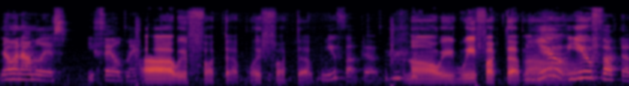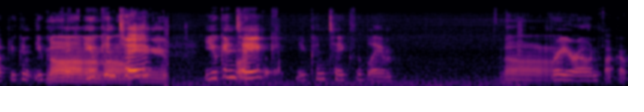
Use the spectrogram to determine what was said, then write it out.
no anomalies. You failed me. Ah, we fucked up. We fucked up. You fucked up. No, we we fucked up. No. You you fucked up. You can you can No, take no, you can no, take we- you can take you can take the blame No. for your own fuck up.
